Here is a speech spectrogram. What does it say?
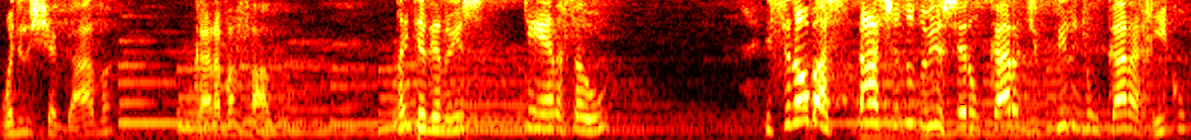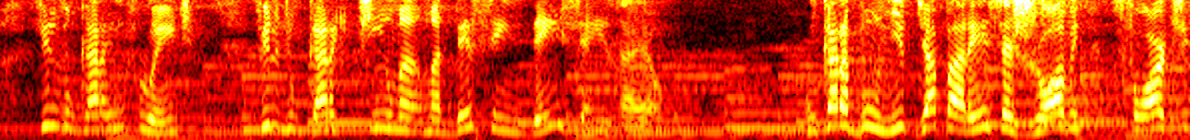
Onde ele chegava, o cara abafava. Está entendendo isso? Quem era Saul? E se não bastasse tudo isso, era um cara de filho de um cara rico, filho de um cara influente, filho de um cara que tinha uma, uma descendência em Israel, um cara bonito, de aparência, jovem, forte,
